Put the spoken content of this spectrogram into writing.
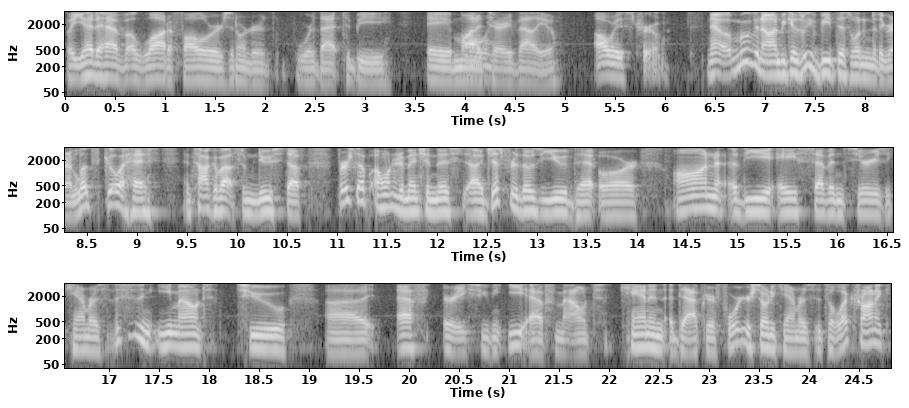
But you had to have a lot of followers in order for that to be a monetary Always. value. Always true. Now, moving on, because we've beat this one into the ground, let's go ahead and talk about some new stuff. First up, I wanted to mention this uh, just for those of you that are on the A7 series of cameras. This is an E mount to uh, F or excuse me EF mount Canon adapter for your Sony cameras. It's electronic,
